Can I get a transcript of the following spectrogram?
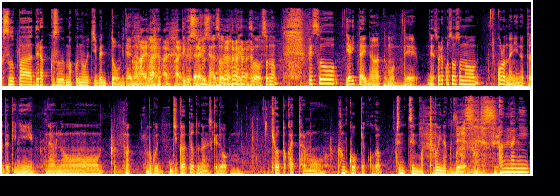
スーパーデラックス幕の内弁当みたいなのが できたらいいな、そう、でそう、その、フェスをやりたいなと思って、で、それこそその、コロナになった時に、あのーまあ、僕、実家は京都なんですけど、京都帰ったらもう、観光客が全然全くいなくて、あんなに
